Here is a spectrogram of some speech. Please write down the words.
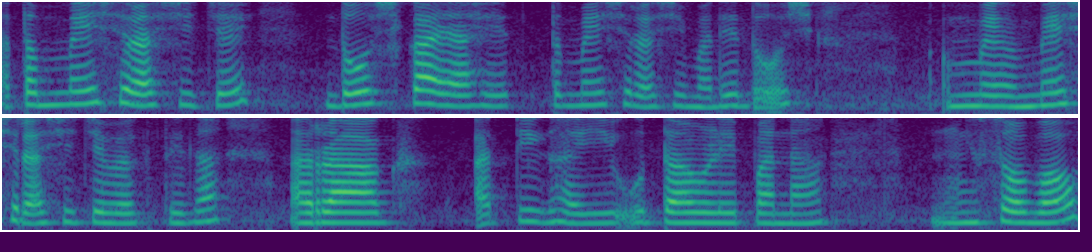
आता मेष राशीचे दोष काय आहेत? तर मेष राशीमध्ये दोष मे मेष राशीच्या व्यक्तीला राग अतिघाई उतावळेपणा स्वभाव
